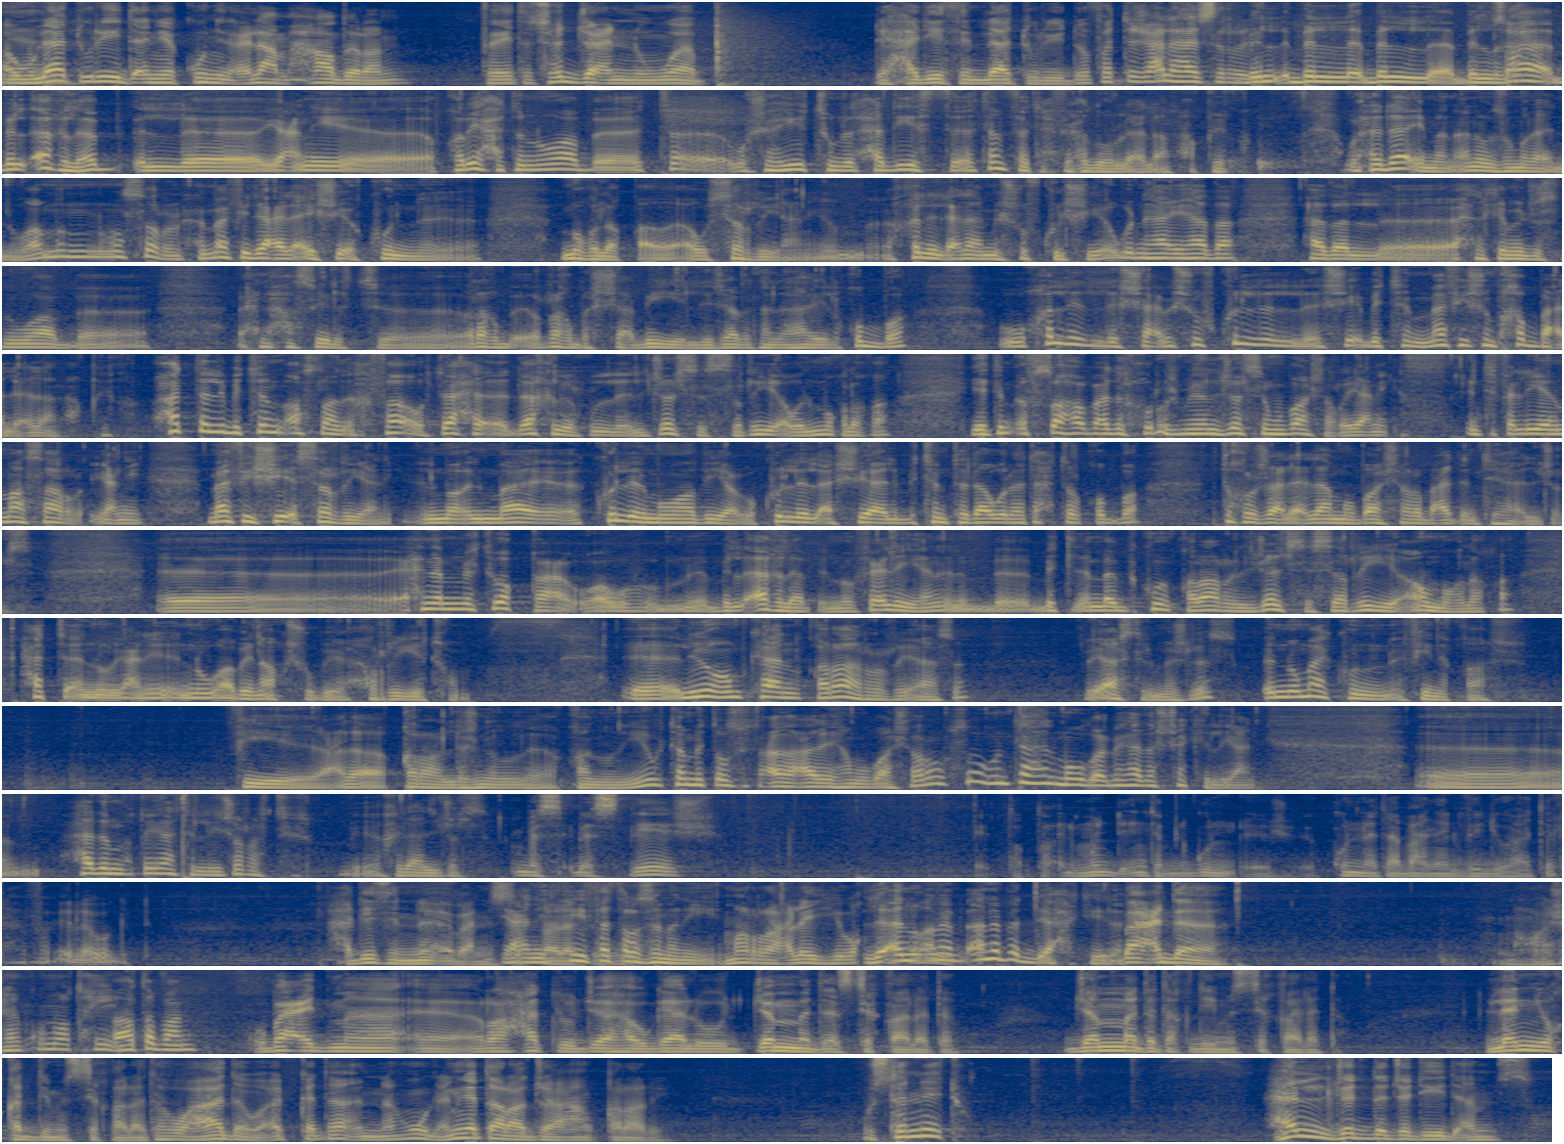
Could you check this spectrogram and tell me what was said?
أو لا تريد أن يكون الإعلام حاضرا فيتشجع النواب. لحديث لا تريده فتجعلها سرية. بال بال بال صح. بالغا بالأغلب ال- يعني قريحة النواب وشهيتهم للحديث تنفتح في حضور الإعلام حقيقة. وإحنا دائما أنا وزملاء النواب بنصر نحن ما في داعي لأي شيء يكون مغلق أو أو سري يعني. خلي الإعلام يشوف كل شيء وبالنهاية هذا هذا إحنا كمجلس نواب إحنا حصيله رغبه الرغبة الشعبية اللي جابتنا لهذه القبة. وخلي الشعب يشوف كل الشيء بيتم ما في شيء مخبى على الإعلام حقيقة. وحتى اللي بيتم أصلا اخفائه داخل الجلسة السرية أو المغلقة يتم إفصاحه بعد الخروج من الجلسة مباشرة. يعني أنت فعليا ما صار يعني ما في شيء سري. يعني الم... الم... كل المواضيع وكل الأشياء اللي بيتم تداولها تحت القبة بتخرج على الإعلام مباشرة بعد انتهاء الجلسة. إحنا بنتوقع أو بالأغلب إنه فعليا لما بيكون قرار الجلسة سرية أو مغلقة حتى إنه يعني النواب يناقشوا بحريتهم. آه، اليوم كان قرار الرئاسة رئاسة المجلس إنه ما يكون في نقاش في على قرار اللجنة القانونية وتم التصويت عليها مباشرة وانتهى الموضوع بهذا الشكل يعني. آه هذه المعطيات اللي جرت خلال الجلسة. بس بس ليش المدة انت بتقول كنا تابعنا الفيديوهات إلى وقت. حديث النائب عن يعني في فترة زمنية. مر عليه وقت لأنه طويل. أنا أنا بدي أحكي لك. بعد. ما هو عشان نكون واضحين. آه طبعا. وبعد ما آه، راحت له جهه وقالوا جمد استقالته. جمد تقديم استقالته. لن يقدم استقالته عاد وأكد أنه لن يتراجع عن قراره. واستنيته. هل جد جديد أمس؟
